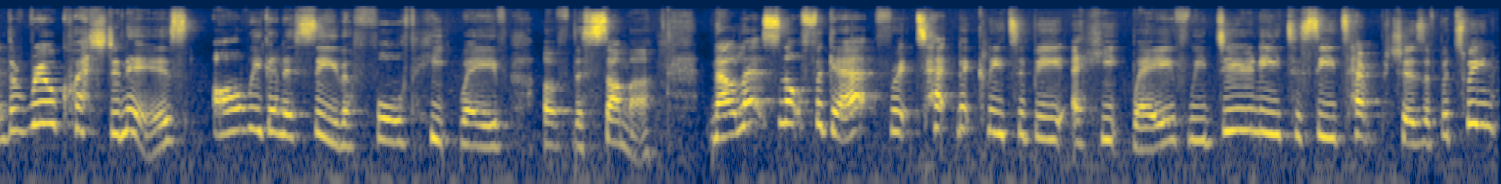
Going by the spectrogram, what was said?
The real question is, are we going to see the fourth heat wave of the summer? Now let's not forget, for it technically to be a heat wave, we do need to see temperatures of between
